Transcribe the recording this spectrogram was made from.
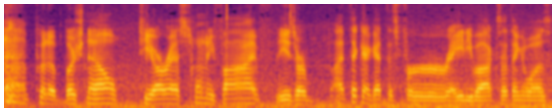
put a Bushnell TRS 25. These are, I think I got this for 80 bucks, I think it was.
